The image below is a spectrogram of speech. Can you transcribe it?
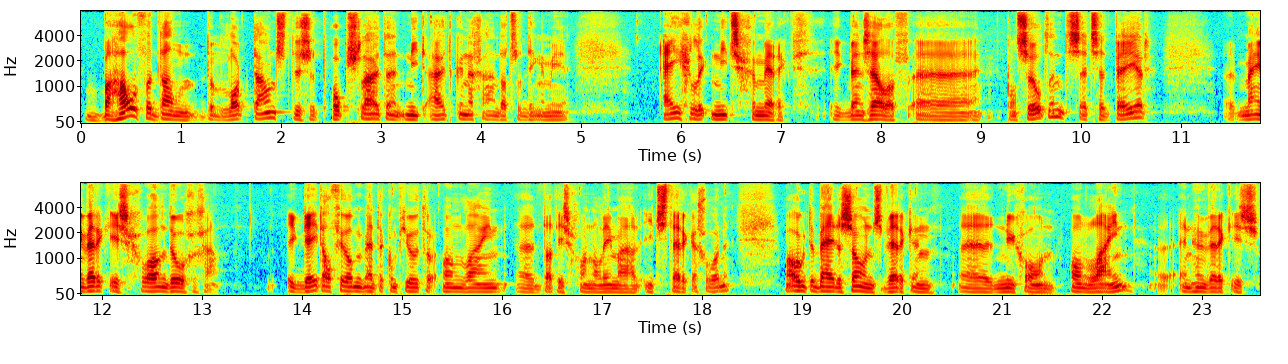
behalve dan de lockdowns, dus het opsluiten, niet uit kunnen gaan, dat soort dingen meer, eigenlijk niets gemerkt. Ik ben zelf consultant, ZZP'er. mijn werk is gewoon doorgegaan ik deed al veel met de computer online. Uh, dat is gewoon alleen maar iets sterker geworden. Maar ook de beide zoons werken uh, nu gewoon online. Uh, en hun werk is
